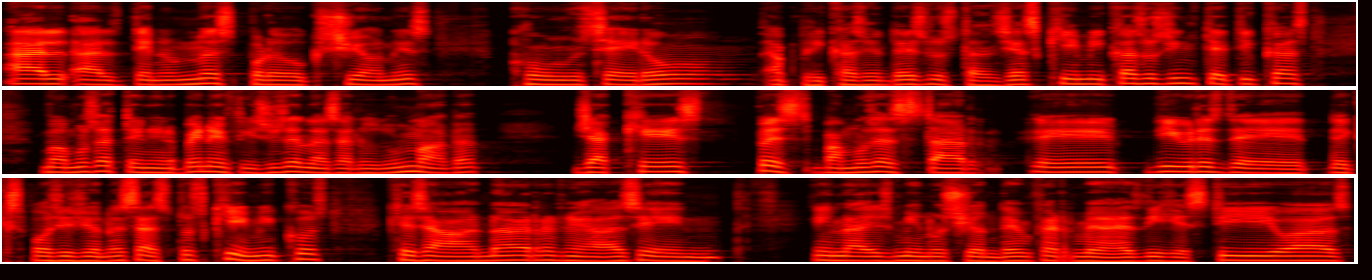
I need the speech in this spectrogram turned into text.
Al, tener unas producciones con cero aplicación de sustancias químicas o sintéticas, vamos a tener beneficios en la salud humana, ya que es, pues, vamos a estar eh, libres de, exposiciones a estos químicos que se van a ver reflejadas en en la disminución de enfermedades digestivas,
